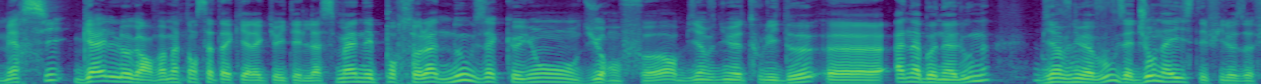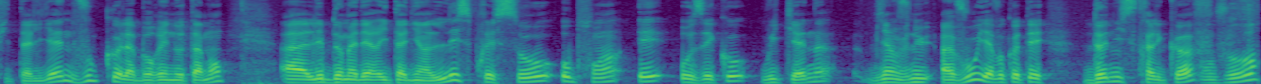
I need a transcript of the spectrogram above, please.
Merci Gaël Legrand. On va maintenant s'attaquer à l'actualité de la semaine et pour cela, nous accueillons du renfort. Bienvenue à tous les deux. Euh, Anna Bonaloun, bienvenue à vous. Vous êtes journaliste et philosophe italienne. Vous collaborez notamment à l'hebdomadaire italien L'Espresso, Au Point et aux Échos Week-end. Bienvenue à vous et à vos côtés Denis Strelkov. Bonjour.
